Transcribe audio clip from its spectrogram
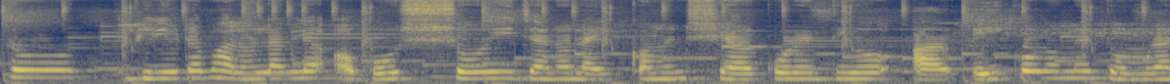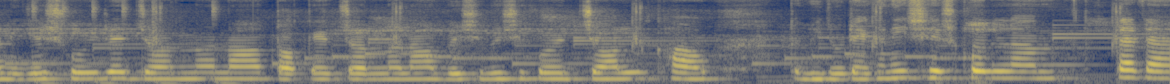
তো ভিডিওটা ভালো লাগলে অবশ্যই যেন লাইক কমেন্ট শেয়ার করে দিও। আর এই গরমে তোমরা নিজের শরীরের যত্ন নাও, ত্বকের যত্ন নাও, বেশি বেশি করে জল খাও। তো ভিডিওটা এখানেই শেষ করলাম। টাটা!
